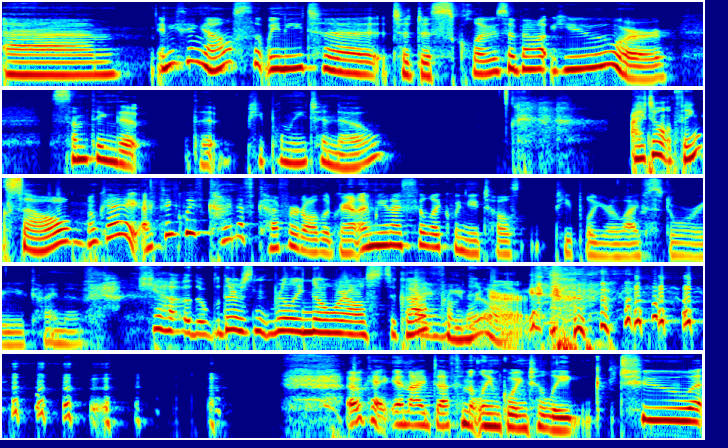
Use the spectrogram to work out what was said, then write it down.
Um anything else that we need to to disclose about you or something that that people need to know? I don't think so. Okay, I think we've kind of covered all the ground. I mean, I feel like when you tell people your life story, you kind of Yeah, there's really nowhere else to go I from mean, there. really. okay, and I definitely am going to link to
